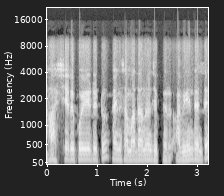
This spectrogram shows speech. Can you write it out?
ఆశ్చర్యపోయేటట్టు ఆయన సమాధానాలు చెప్పారు. అవేంటంటే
